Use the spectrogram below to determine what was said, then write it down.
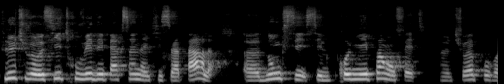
plus tu vas aussi trouver des personnes à qui ça parle. donc c'est le premier pas en fait, tu vois, pour,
